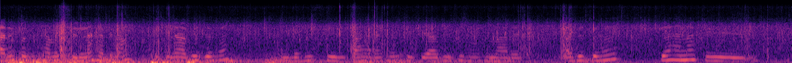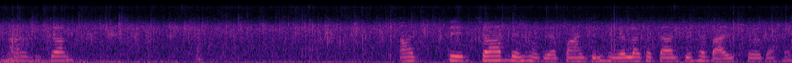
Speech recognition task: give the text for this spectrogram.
सारे को जो हमें सिलना है बिना लेकिन अभी जो है, हम यही सिल पा रहे हैं, क्योंकि अभी जो है। हमारे अभी जो है, क्या है ना कि आज का आज चार दिन हो गया, पाँच दिन हो गया, लगातार जो है बारिश हो रहा है।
